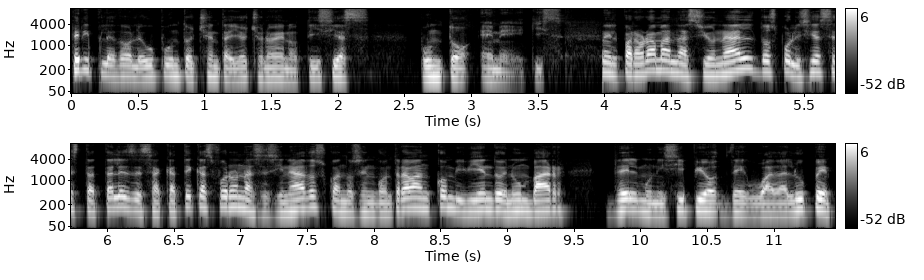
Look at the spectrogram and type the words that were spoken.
www.889noticias.mx. En el panorama nacional, dos policías estatales de Zacatecas fueron asesinados cuando se encontraban conviviendo en un bar del municipio de Guadalupe,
